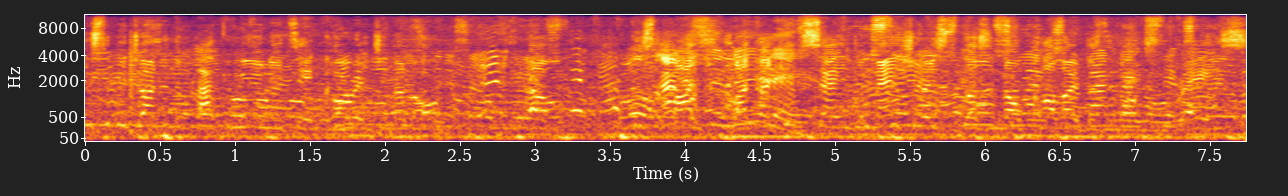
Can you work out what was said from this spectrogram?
Do you think what needs to be done in the black community, encouraging a lot, you know? Because like, like I keep saying, dementia is, doesn't know color, doesn't know race,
